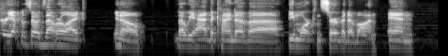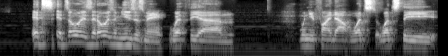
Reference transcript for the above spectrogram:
three episodes that were like you know that we had to kind of uh be more conservative on and it's it's always it always amuses me with the um when you find out what's what's the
